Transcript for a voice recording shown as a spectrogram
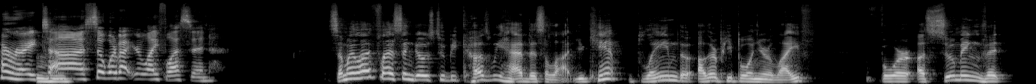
All right, Mhm. Uh, so what about your life lesson? So my life lesson goes to because we had this a lot. You can't blame the other people in your life for assuming that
